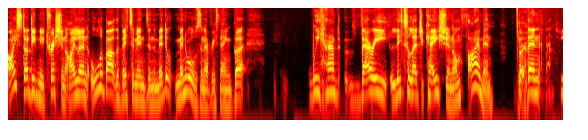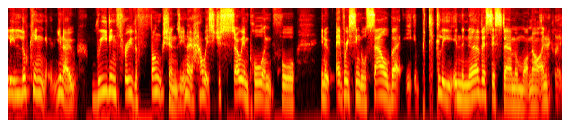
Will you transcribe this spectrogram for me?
I studied nutrition. I learned all about the vitamins and the middle, minerals and everything, but we had very little education on thiamine. But yeah. then actually looking, you know, reading through the functions, you know, how it's just so important for, you know, every single cell, but particularly in the nervous system and whatnot. Exactly.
